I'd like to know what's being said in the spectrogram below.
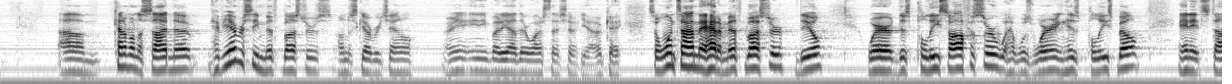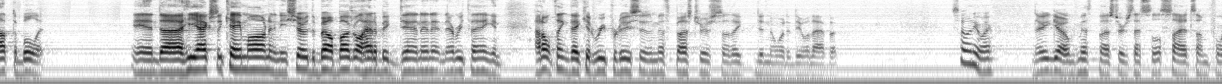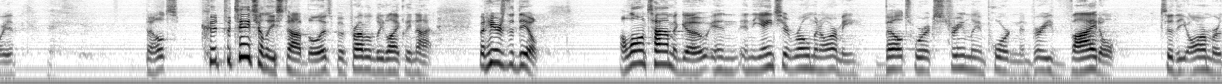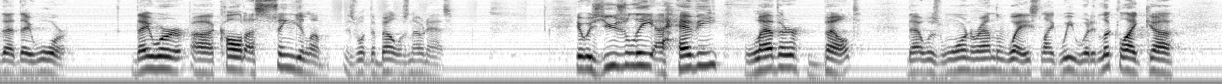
Um, kind of on a side note, have you ever seen Mythbusters on Discovery Channel? Or anybody out there watch that show? Yeah, okay. So one time they had a Mythbuster deal where this police officer was wearing his police belt and it stopped a bullet. And uh, he actually came on and he showed the bell buckle had a big dent in it and everything. And I don't think they could reproduce it in Mythbusters, so they didn't know what to do with that. But so anyway, there you go, Mythbusters. That's a little side something for you. Belts could potentially stop bullets, but probably likely not. But here's the deal: a long time ago in, in the ancient Roman army, belts were extremely important and very vital to the armor that they wore. They were uh, called a cingulum, is what the belt was known as. It was usually a heavy leather belt that was worn around the waist like we would. It looked like, uh,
